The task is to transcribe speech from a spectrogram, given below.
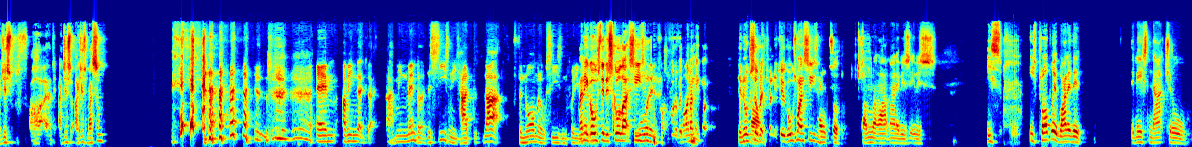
I just, oh, I, I just, I just miss him. um, I mean, I mean, remember the season he had that phenomenal season where he Many goals did he score that season? Scoring He for scored about fun. 20. go- Did he about 22 goals one season? think so. Something like that, man. It was. It was. He's. He's probably one of the the most natural.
